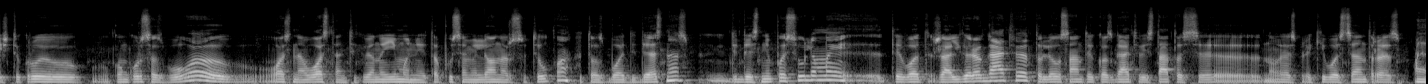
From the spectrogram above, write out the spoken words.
iš tikrųjų konkursas buvo, vos ne vos ten tik viena įmonė į tą pusę milijoną ir sutilpo, kitos buvo didesnės, didesni pasiūlymai. Tai va, Žalgerio gatvė, toliau Santaikos gatvė įstatosi naujas prekybos centras, e,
